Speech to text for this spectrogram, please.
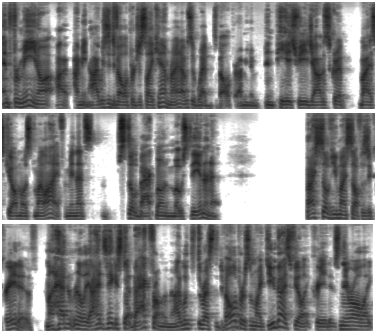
And for me, you know, I, I, mean, I was a developer just like him, right? I was a web developer. I mean, in PHP, JavaScript, MySQL most of my life. I mean, that's still the backbone of most of the internet. But I still view myself as a creative. And I hadn't really, I had to take a step back from them. And I looked at the rest of the developers and I'm like, do you guys feel like creatives? And they were all like,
